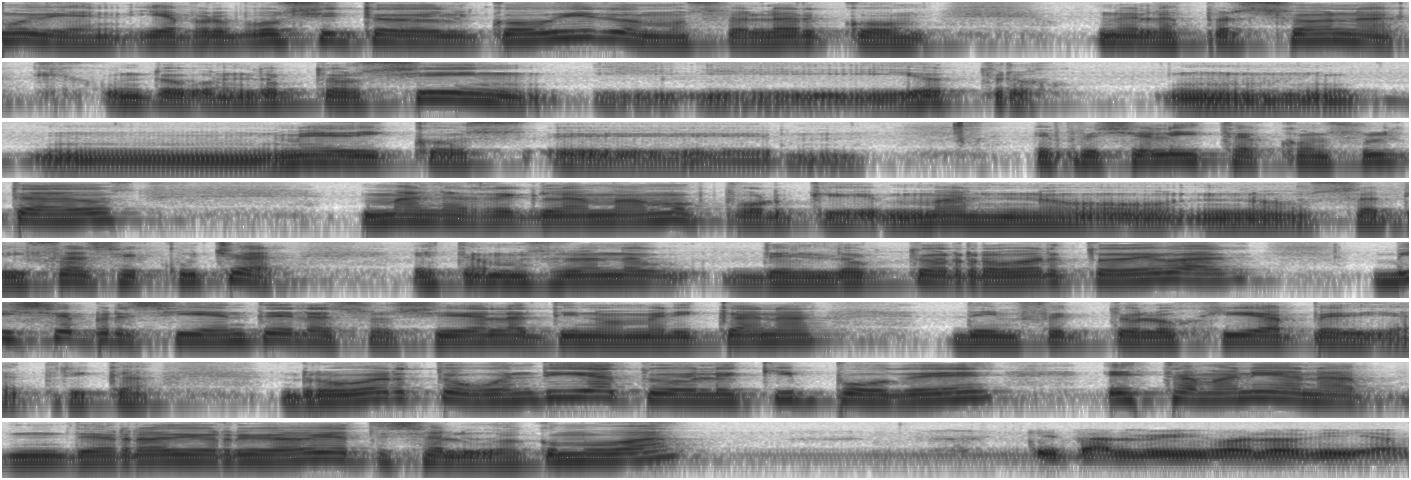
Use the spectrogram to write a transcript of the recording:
Muy bien, y a propósito del COVID, vamos a hablar con una de las personas que junto con el doctor Sin y, otros mm, mm, médicos eh, especialistas consultados, más las reclamamos porque más nos satisface escuchar. Estamos hablando del doctor Roberto Debag, vicepresidente de la Sociedad Latinoamericana de Infectología Pediátrica. Roberto, buen día. Todo el equipo de esta mañana de Radio Rivadavia te saluda. ¿Cómo va? ¿Qué tal Luis? Buenos días.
